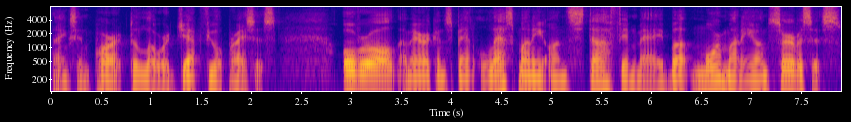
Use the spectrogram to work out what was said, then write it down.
thanks in part to lower jet fuel prices. Overall, Americans spent less money on stuff in May, but more money on services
